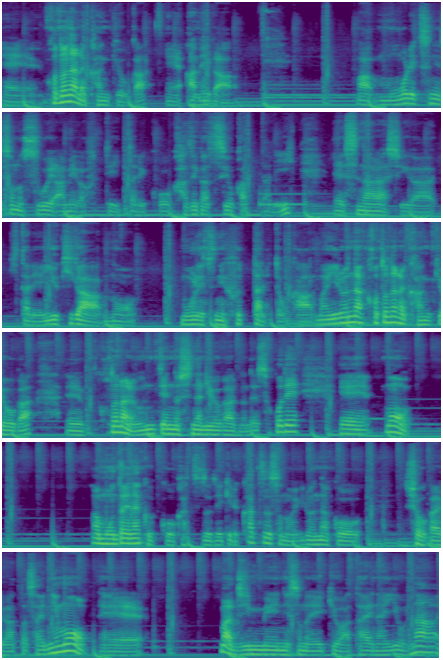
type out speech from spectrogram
えー、異なる環境が、えー、雨が、まあ、猛烈にそのすごい雨が降っていったり、こう風が強かったり、えー、砂嵐が来たり、雪がもう猛烈に降ったりとか、まあ、いろんな異なる環境が、えー、異なる運転のシナリオがあるので、そこで、えー、もうまあ、問題なくこう活動できる。かつ、そのいろんなこう、障害があった際にも、えー、まあ、人命にその影響を与えないような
